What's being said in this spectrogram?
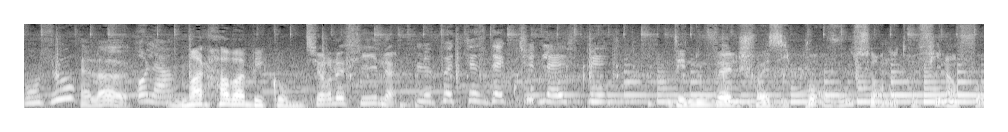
Bonjour. Hello. Hola. Marhaba. Sur le fil, Le podcast d'actu de l'AFP. des nouvelles choisies pour vous sur notre fil info.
